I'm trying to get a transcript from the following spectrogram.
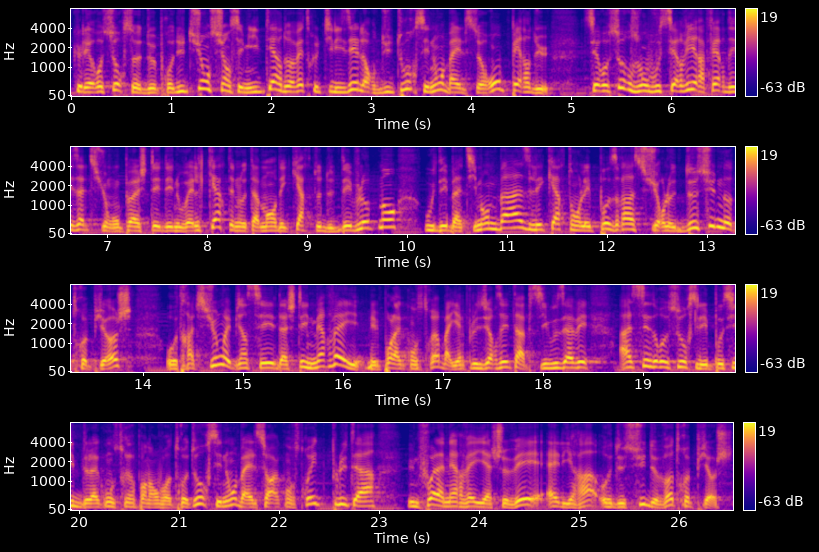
que les ressources de production, sciences et militaires doivent être utilisées lors du tour, sinon bah, elles seront perdues. Ces ressources vont vous servir à faire des actions. On peut acheter des nouvelles cartes, et notamment des cartes de développement ou des bâtiments de base. Les cartes, on les posera sur le dessus de notre pioche. Autre action, eh bien, c'est d'acheter une merveille. Mais pour la construire, bah, il y a plusieurs étapes. Si vous avez assez de ressources, il est possible de la construire pendant votre tour, sinon bah, elle sera construite plus tard. Une fois la merveille achevée, elle ira au-dessus de votre pioche.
